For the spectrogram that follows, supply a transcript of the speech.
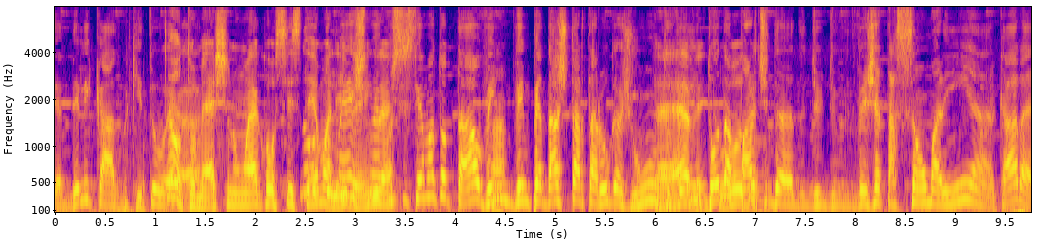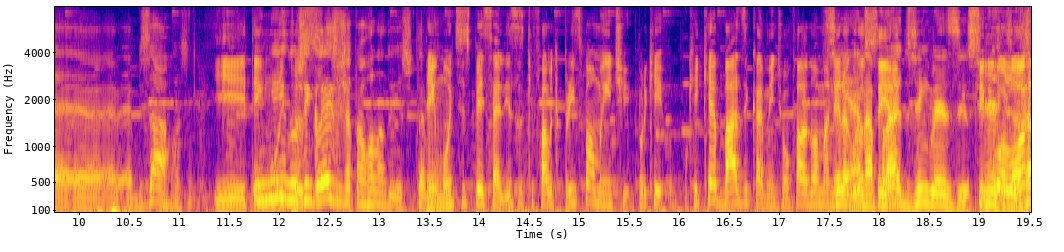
é, é delicado, porque tu. Não, é, tu mexe num ecossistema Não, tu ali mexe bem no grande. ecossistema total. Vem, Ah. vem pedaço de tartaruga junto, É, vem, vem toda tudo. a parte da, de, de vegetação marinha. Cara, é, é- é bizarro, assim. E tem E muitos... nos ingleses já tá rolando isso também. Tem muitos especialistas que falam que principalmente... Porque o que, que é basicamente? Vamos falar de uma maneira Sim, é na grosseira. Praia dos Ingleses isso. Se coloca...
